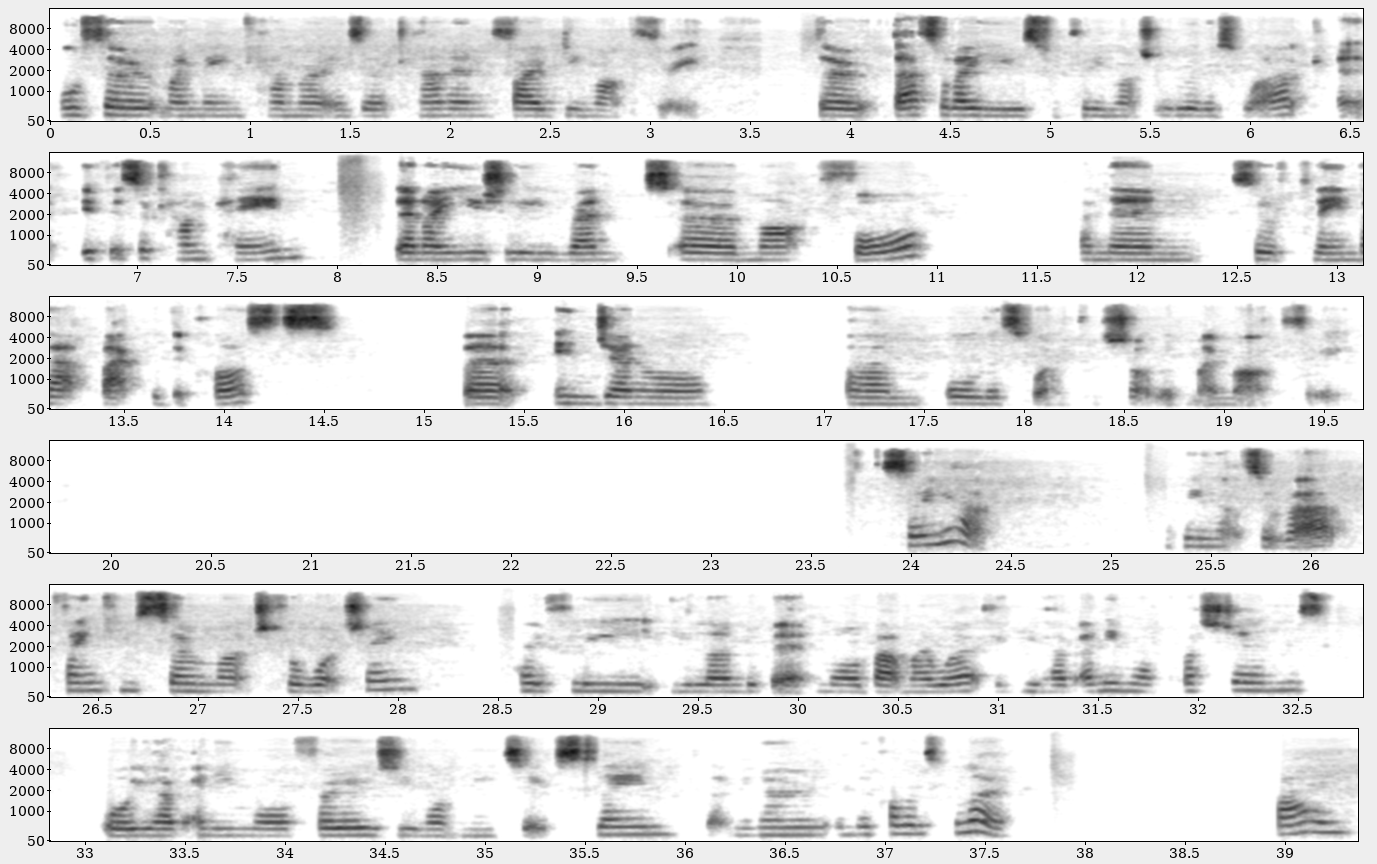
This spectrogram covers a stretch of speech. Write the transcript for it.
Also, my main camera is a Canon 5D Mark III. So that's what I use for pretty much all of this work. If it's a campaign, then I usually rent a Mark IV and then sort of claim that back with the costs. But in general, um, all this work is shot with my Mark III. So yeah, I think that's a wrap. Thank you so much for watching. Hopefully you learned a bit more about my work. If you have any more questions, or you have any more photos you want me to explain, let me know in the comments below. Bye!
